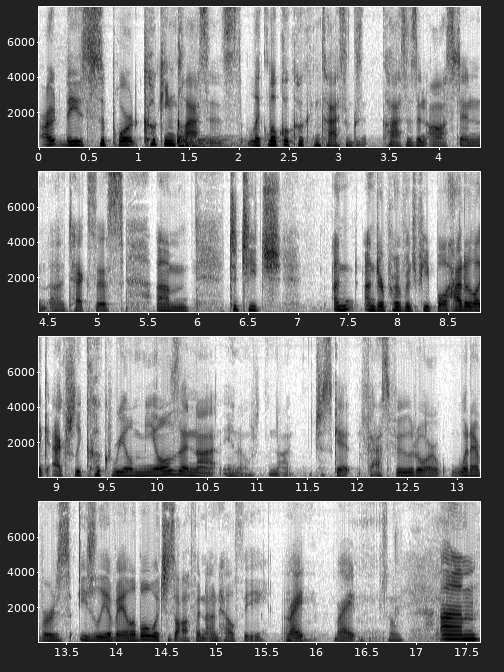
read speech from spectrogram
are they support cooking classes, like local cooking classes classes in Austin, uh, Texas, um, to teach un- underprivileged people how to like actually cook real meals and not you know not just get fast food or whatever's easily available, which is often unhealthy. Um, Right, right. So Um,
